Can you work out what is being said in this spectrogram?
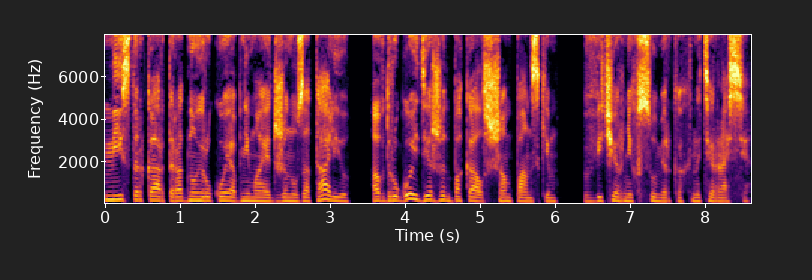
Мистер Картер одной рукой обнимает жену за талию, а в другой держит бокал с шампанским в вечерних сумерках на террасе.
